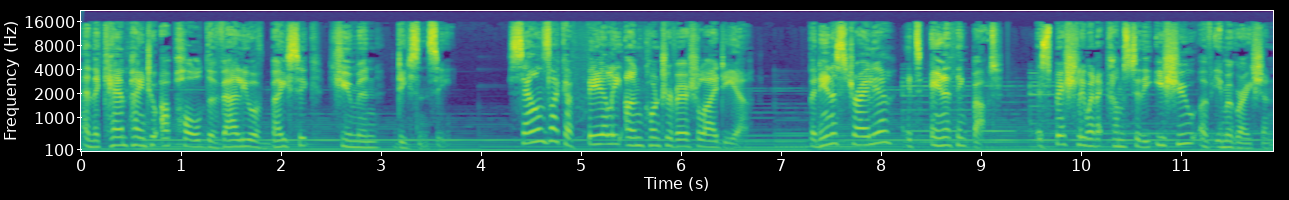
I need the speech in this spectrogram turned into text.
and the campaign to uphold the value of basic human decency. Sounds like a fairly uncontroversial idea, but in Australia, it's anything but, especially when it comes to the issue of immigration.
